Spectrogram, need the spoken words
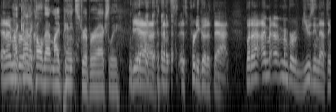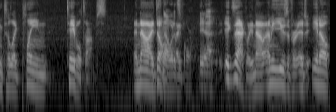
and I remember I kind of call that my paint stripper, actually. yeah, that's it's pretty good at that. But I, I I remember using that thing to like plane tabletops, and now I don't. Not what it's I- for. Yeah. Exactly. Now, I mean, you use it for edge. You know,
